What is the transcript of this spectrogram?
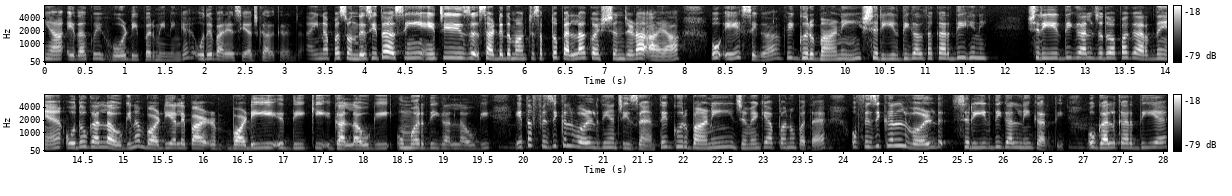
ਜਾਂ ਇਹਦਾ ਕੋਈ ਹੋਰ ਡੀਪਰ ਮੀਨਿੰਗ ਹੈ, ਉਹਦੇ ਬਾਰੇ ਅਸੀਂ ਅੱਜ ਗੱਲ ਕਰਨ ਜਾ ਲਾਈਨ ਆਪਾਂ ਸੁਣਦੇ ਸੀ ਤਾਂ ਅਸੀਂ ਇਹ ਚੀਜ਼ ਸਾਡੇ ਦਿਮਾਗ 'ਚ ਸਭ ਤੋਂ ਪਹਿਲਾ ਕੁਐਸਚਨ ਜਿਹੜਾ ਆਇਆ, ਉਹ ਇਹ ਸੀਗਾ ਵੀ ਗੁਰਬਾਣੀ ਸਰੀਰ ਦੀ ਗੱਲ ਤਾਂ ਕਰਦੀ ਹੀ ਨਹੀਂ। ਸਰੀਰ ਦੀ ਗੱਲ ਜਦੋਂ ਆਪਾਂ ਕਰਦੇ ਆਂ ਉਦੋਂ ਗੱਲ ਆਊਗੀ ਨਾ ਬਾਡੀ ਵਾਲੇ ਬਾਡੀ ਦੀ ਕੀ ਗੱਲ ਆਊਗੀ, ਉਮਰ ਦੀ ਗੱਲ ਆਊਗੀ, ਇਹ ਤਾਂ ਫਿਜ਼ੀਕਲ ਵਰਲਡ ਦੀਆਂ ਚੀਜ਼ਾਂ ਹੈ ਤੇ ਗੁਰਬਾਣੀ ਜਿਵੇਂ ਕਿ ਆਪਾਂ ਨੂੰ ਪਤਾ ਹੈ, ਉਹ ਫਿਜ਼ੀਕਲ ਵਰਲਡ ਸਰੀਰ ਦੀ ਗੱਲ ਨਹੀਂ ਕਰਦੀ। ਉਹ ਗੱਲ ਕਰਦੀ ਹੈ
